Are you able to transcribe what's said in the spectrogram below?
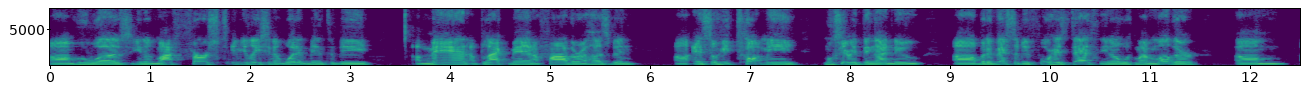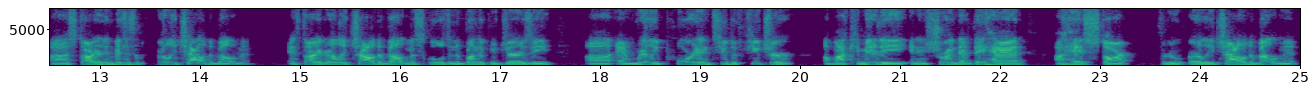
um, who was, you know, my first emulation of what it meant to be a man, a black man, a father, a husband. Uh, and so he taught me most everything I knew. Uh, but eventually, before his death, you know, with my mother, um, uh, started in business of early child development and started early child development schools in New Brunswick, New Jersey, uh, and really poured into the future of my community and ensuring that they had a head start through early child development.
